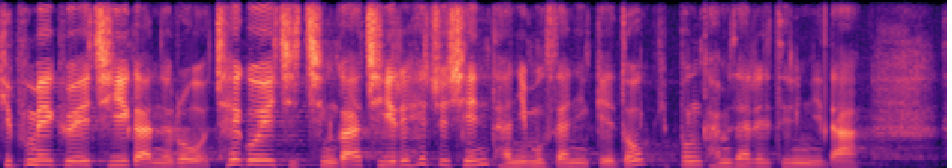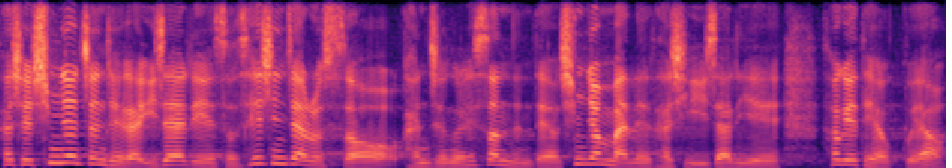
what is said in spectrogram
기쁨의 교회 지휘관으로 최고의 지침과 지휘를 해주신 담임 목사님께도 깊은 감사를 드립니다. 사실 10년 전 제가 이 자리에서 새신자로서 간증을 했었는데요. 10년 만에 다시 이 자리에 서게 되었고요.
